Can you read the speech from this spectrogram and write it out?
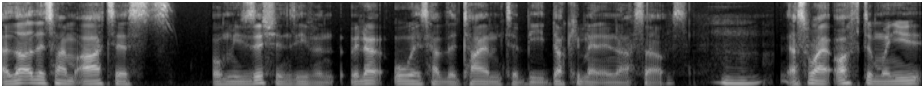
A lot of the time artists or musicians even we don't always have the time to be documenting ourselves. Mm. that's why often when you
